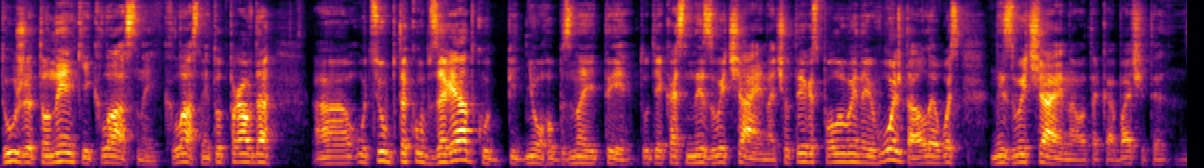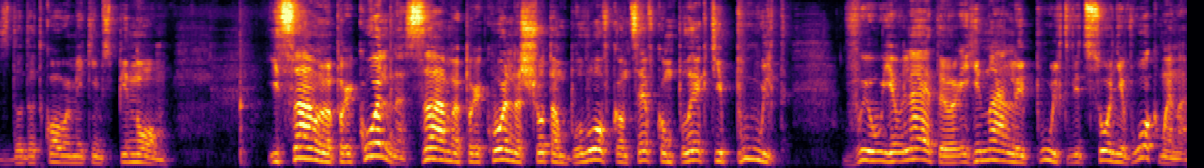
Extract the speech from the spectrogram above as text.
дуже тоненький, класний. Класний. Тут, правда, у цю б таку б зарядку під нього б знайти. Тут якась незвичайна. 4,5 вольта, але ось незвичайна, отака, бачите, з додатковим якимсь піном. І саме прикольне, саме прикольне, що там було в конце в комплекті пульт. Ви уявляєте оригінальний пульт від Sony Walkman.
